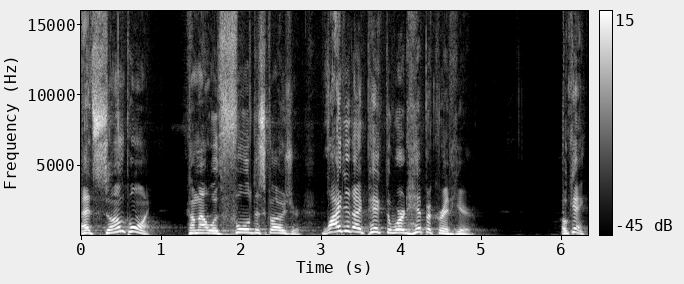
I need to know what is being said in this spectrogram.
At some point, come out with full disclosure. Why did I pick the word hypocrite here? Okay.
